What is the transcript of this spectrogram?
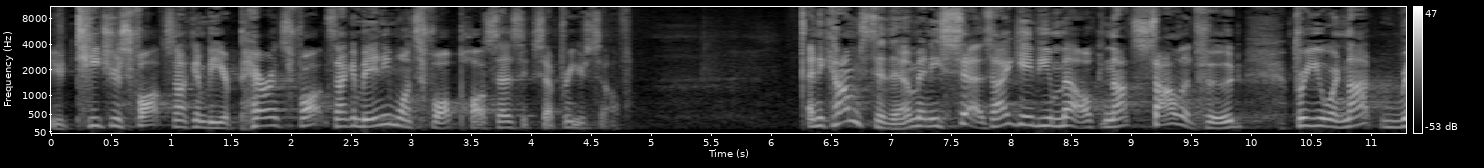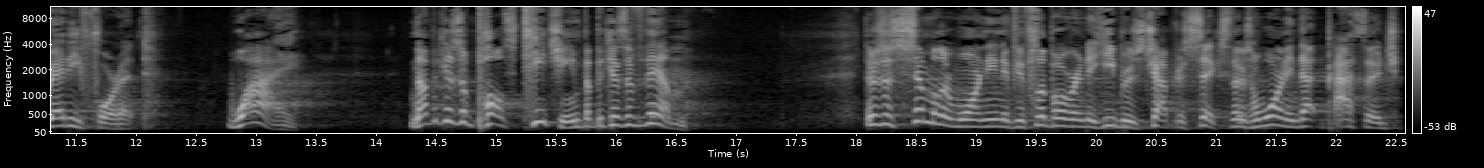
your teacher's fault. It's not going to be your parents' fault. It's not going to be anyone's fault, Paul says, except for yourself. And he comes to them and he says, I gave you milk, not solid food, for you were not ready for it. Why? Not because of Paul's teaching, but because of them. There's a similar warning if you flip over into Hebrews chapter 6. There's a warning. That passage,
